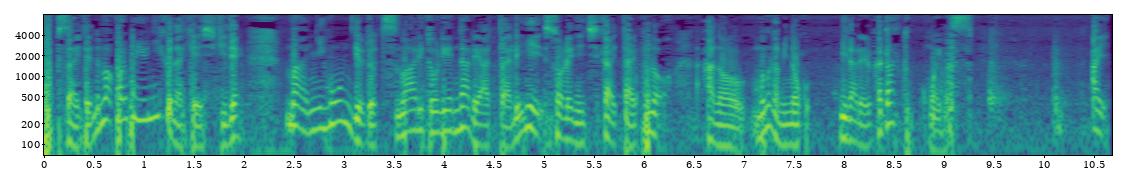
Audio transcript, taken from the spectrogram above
国際展で、まあこれもユニークな形式で、まあ日本でいうとつまりトリエンナーレあたりにそれに近いタイプの、あの、ものが見の見られるかなと思います。はい。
